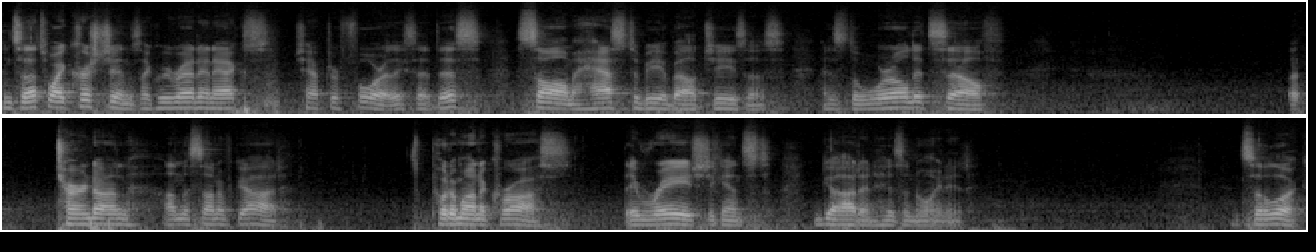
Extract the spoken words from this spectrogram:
And so that's why Christians, like we read in Acts chapter 4, they said this psalm has to be about Jesus as the world itself uh, turned on, on the Son of God, put him on a cross. They raged against God and his anointed. So, look,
